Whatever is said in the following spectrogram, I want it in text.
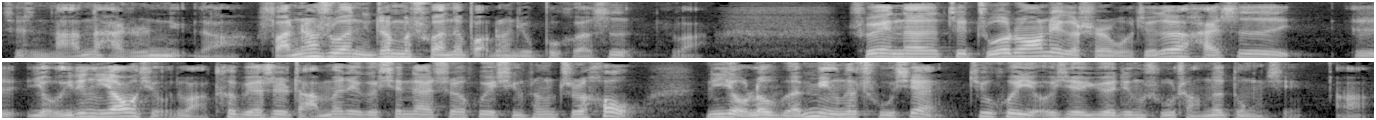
这是男的还是女的啊？反正说你这么穿的，保证就不合适，对吧？所以呢，这着装这个事儿，我觉得还是。呃，有一定要求，对吧？特别是咱们这个现代社会形成之后，你有了文明的出现，就会有一些约定俗成的东西啊。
